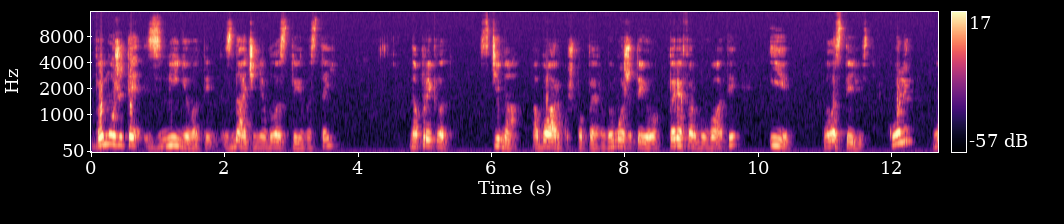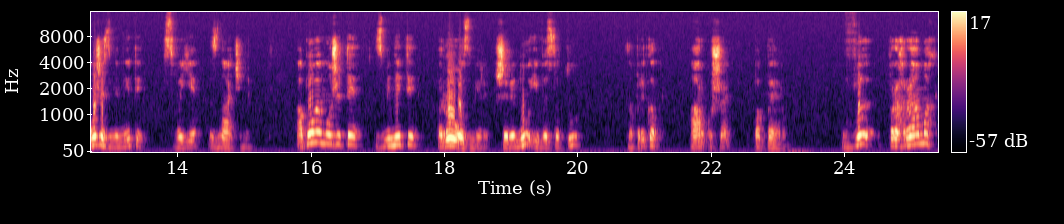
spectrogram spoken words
Ви можете змінювати значення властивостей, наприклад, стіна або аркуш паперу, ви можете його перефарбувати, і властивість колір може змінити своє значення. Або ви можете змінити розміри, ширину і висоту, наприклад, аркуша паперу. В програмах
